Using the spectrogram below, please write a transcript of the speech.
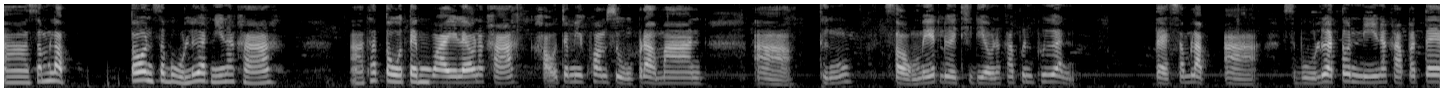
อ่าสำหรับต้นสบู่เลือดนี้นะคะอ่าถ้าโตเต็มวัยแล้วนะคะ เขาจะมีความสูงประมาณอ่าถึง 2 เมตรเลยทีเดียวนะคะเพื่อนๆ แต่สำหรับอ่าสบู่เลือดต้นนี้นะคะป้าแต้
